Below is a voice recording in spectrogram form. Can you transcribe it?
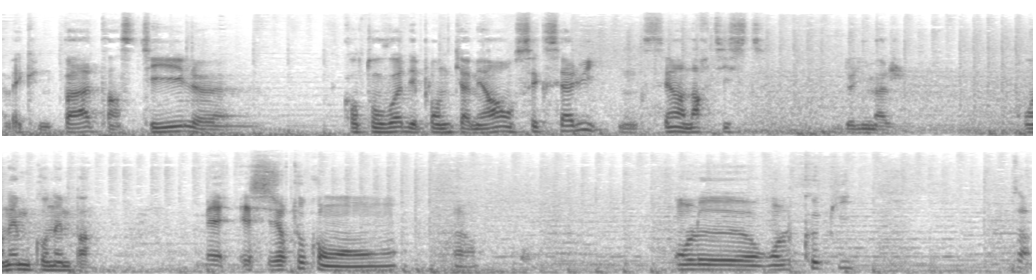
avec une patte, un style. euh, Quand on voit des plans de caméra, on sait que c'est à lui. Donc c'est un artiste de l'image. On aime qu'on n'aime pas. Mais et c'est surtout qu'on on le on le copie. Ça.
